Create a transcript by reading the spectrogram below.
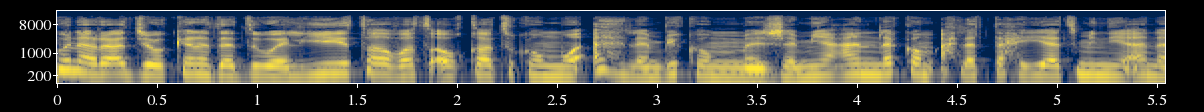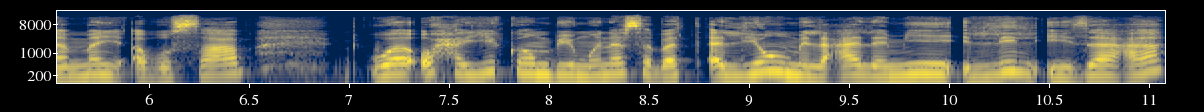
هنا راديو كندا الدولي طابت أوقاتكم وأهلا بكم جميعا. لكم أحلى التحيات. مني أنا مي أبو صعب وأحييكم بمناسبة اليوم العالمي للإذاعة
